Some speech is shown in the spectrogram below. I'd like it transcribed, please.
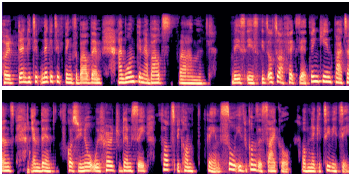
heard negative, negative things about them. And one thing about um, this is it also affects their thinking patterns. And then, of course, you know, we've heard them say thoughts become things. So it becomes a cycle of negativity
